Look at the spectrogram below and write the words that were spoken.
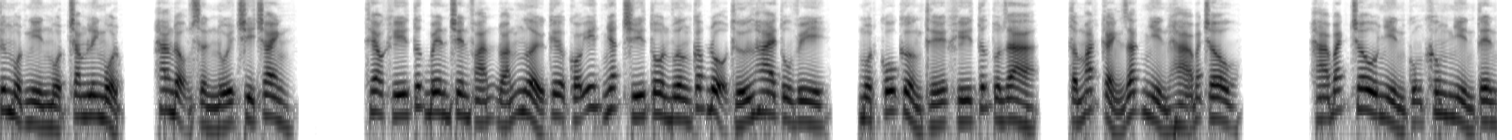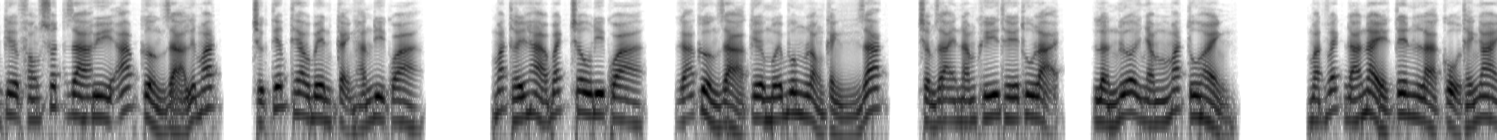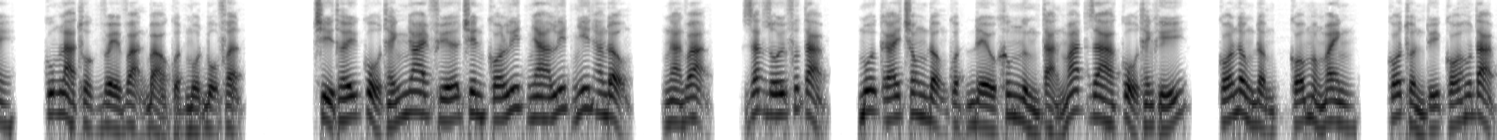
chương 1101, hang động sườn núi chi tranh. Theo khí tức bên trên phán đoán người kia có ít nhất trí tôn vương cấp độ thứ hai tu vi, một cỗ cường thế khí tức tuôn ra, tầm mắt cảnh giác nhìn Hà Bách Châu. Hà Bách Châu nhìn cũng không nhìn tên kia phóng xuất ra huy áp cường giả liếc mắt, trực tiếp theo bên cạnh hắn đi qua. Mắt thấy Hà Bách Châu đi qua, gã cường giả kia mới buông lỏng cảnh giác, chậm rãi nắm khí thế thu lại, lần nữa nhắm mắt tu hành. Mặt vách đá này tên là cổ thánh ngai, cũng là thuộc về vạn bảo quật một bộ phận. Chỉ thấy cổ thánh ngai phía trên có lít nha lít nhít hang động, ngàn vạn, rắc rối phức tạp, mỗi cái trong động quật đều không ngừng tản mát ra cổ thánh khí, có nồng đậm, có mỏng manh, có thuần túy có hỗn tạp.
